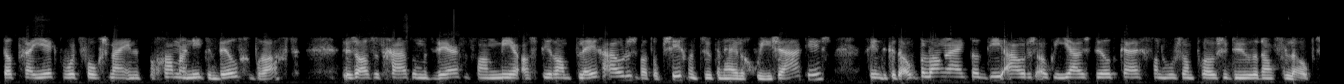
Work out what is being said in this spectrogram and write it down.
Dat traject wordt volgens mij in het programma niet in beeld gebracht. Dus als het gaat om het werven van meer aspirant pleegouders, wat op zich natuurlijk een hele goede zaak is, vind ik het ook belangrijk dat die ouders ook een juist beeld krijgen van hoe zo'n procedure dan verloopt.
